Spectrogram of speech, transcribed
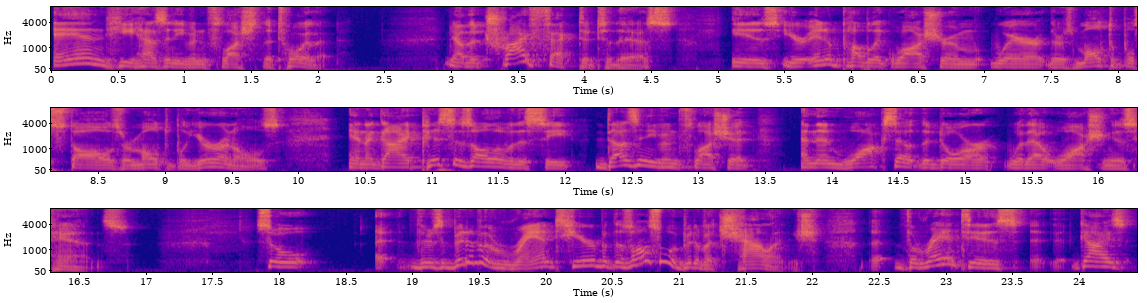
and he hasn't even flushed the toilet. Now, the trifecta to this is you're in a public washroom where there's multiple stalls or multiple urinals, and a guy pisses all over the seat, doesn't even flush it, and then walks out the door without washing his hands. So uh, there's a bit of a rant here, but there's also a bit of a challenge. Uh, the rant is, uh, guys,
